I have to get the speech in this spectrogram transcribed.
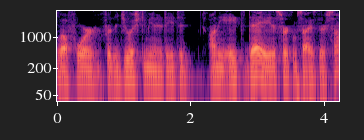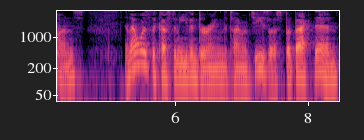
well, for, for the Jewish community to, on the eighth day, to circumcise their sons. And that was the custom even during the time of Jesus. But back then,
